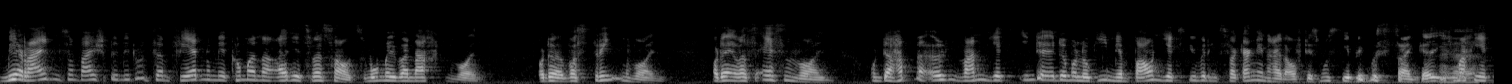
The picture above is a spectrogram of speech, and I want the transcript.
Wir reiten zum Beispiel mit unseren Pferden und wir kommen nach altes Wirtshaus, wo wir übernachten wollen oder was trinken wollen oder was essen wollen. Und da hat man irgendwann jetzt in der Etymologie, wir bauen jetzt übrigens Vergangenheit auf, das muss dir bewusst sein, gell? Ich mache jetzt,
